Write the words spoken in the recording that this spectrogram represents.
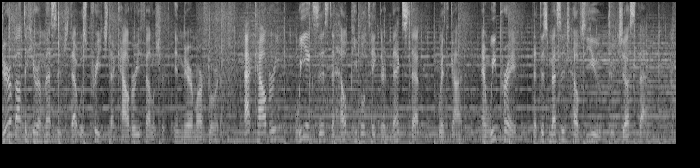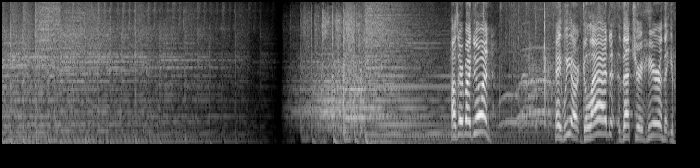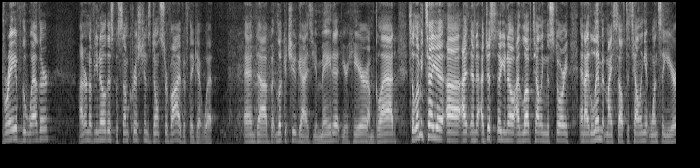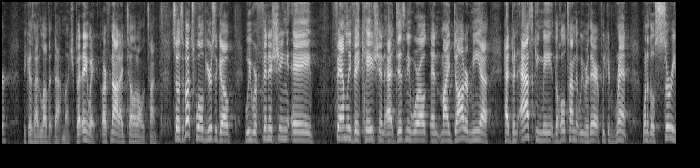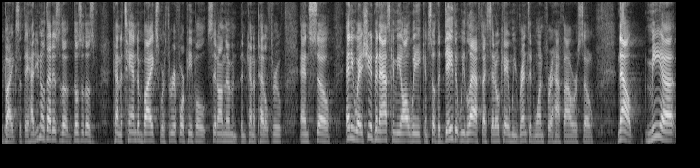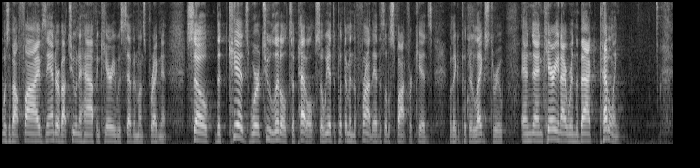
You're about to hear a message that was preached at Calvary Fellowship in Miramar, Florida. At Calvary, we exist to help people take their next step with God, and we pray that this message helps you do just that. How's everybody doing? Hey, we are glad that you're here and that you braved the weather. I don't know if you know this, but some Christians don't survive if they get wet. And, uh, but look at you guys. You made it. You're here. I'm glad. So let me tell you, uh, I, and I, just so you know, I love telling this story, and I limit myself to telling it once a year because I love it that much. But anyway, or if not, I'd tell it all the time. So it's about 12 years ago. We were finishing a family vacation at Disney World, and my daughter Mia had been asking me the whole time that we were there if we could rent one of those Surrey bikes that they had. You know what that is? The, those are those kind of tandem bikes where three or four people sit on them and, and kind of pedal through. And so, anyway, she had been asking me all week. And so the day that we left, I said, okay, we rented one for a half hour or so. Now, Mia was about five, Xander about two and a half, and Carrie was seven months pregnant. So the kids were too little to pedal, so we had to put them in the front. They had this little spot for kids where they could put their legs through. And then Carrie and I were in the back pedaling.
